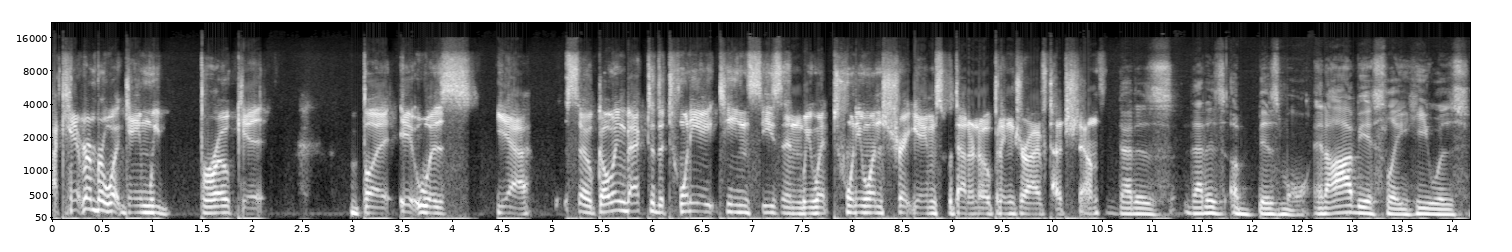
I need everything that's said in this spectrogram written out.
I can't remember what game we broke it, but it was yeah. So going back to the 2018 season, we went 21 straight games without an opening drive touchdown. that is that is abysmal. And obviously he was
